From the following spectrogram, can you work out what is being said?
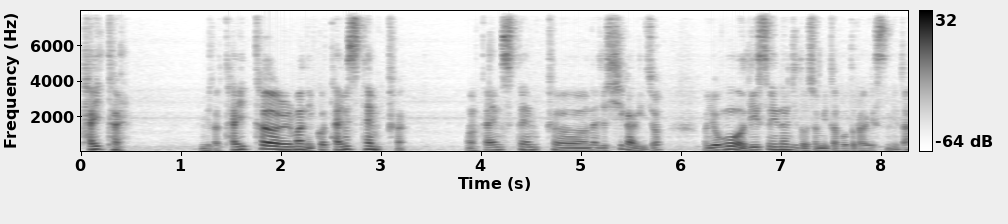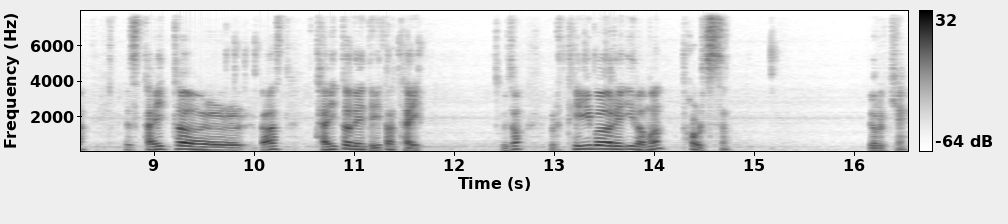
타이틀입니다. 타이틀만 있고 timestamp 어, timestamp는 이제 시각이죠. 어, 요거 어디 쓰이는지도 좀 이따 보도록 하겠습니다. 그래서 타이틀가 타이틀의 데이터 타입 그죠? 그리고 테이블의 이름은 polls 이렇게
